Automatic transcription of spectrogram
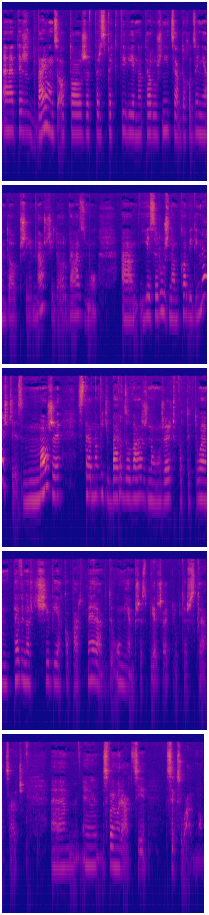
e, też dbając o to, że w perspektywie no, ta różnica dochodzenia do przyjemności, do orgazmu, jest różną kobiet i mężczyzn, może stanowić bardzo ważną rzecz pod tytułem pewność siebie jako partnera, gdy umiem przyspieszać lub też skracać swoją reakcję seksualną.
